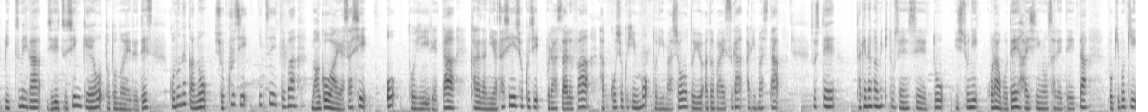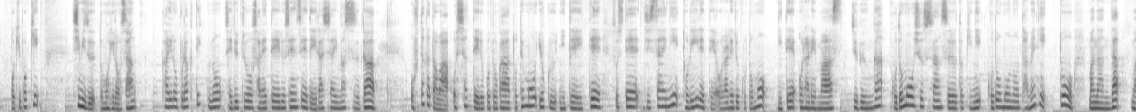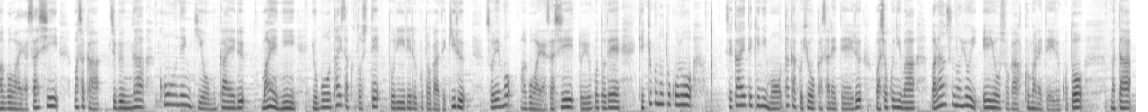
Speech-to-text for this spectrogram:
3つ目が自律神経を整えるです。この中の食事については孫は優しいを取り入れた。体に優しい食事プラスアルファ発酵食品も取りましょうというアドバイスがありました。そして竹永美希人先生と一緒にコラボで配信をされていたボキボキボキボキ清水智博さんカイロプラクティックの施術をされている先生でいらっしゃいますがお二方はおっしゃっていることがとてもよく似ていてそして実際に取り入れておられることも似ておられます。自分が子供を出産する時に子供のためにと学んだ孫は優しい。まさか自分が更年期を迎える前に予防対策として取り入れることができる。それも孫は優しいということで結局のところ世界的にも高く評価されている和食にはバランスの良い栄養素が含まれていること。また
